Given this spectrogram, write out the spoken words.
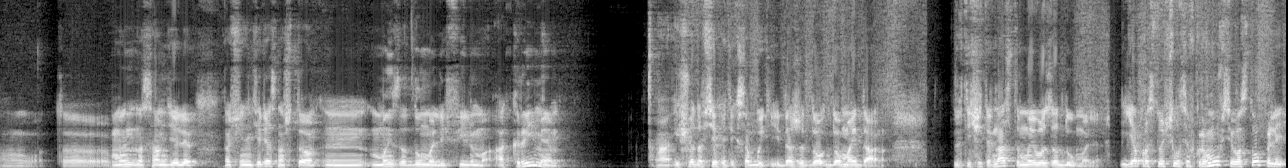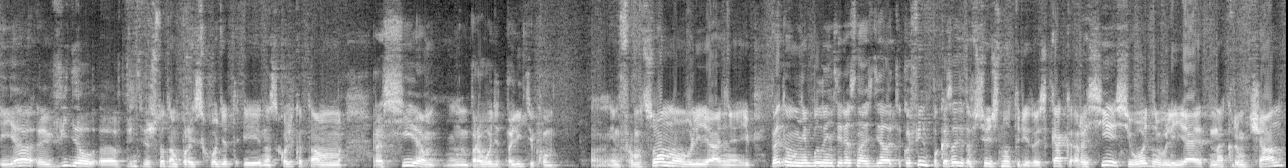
Вот. Э, мы, на самом деле, очень интересно, что мы задумали фильм о Крыме а, еще до всех этих событий, и даже до, до Майдана. В 2013 мы его задумали. Я просто учился в Крыму, в Севастополе, и я видел, э, в принципе, что там происходит и насколько там Россия проводит политику информационного влияния. И поэтому мне было интересно сделать такой фильм, показать это все изнутри. То есть, как Россия сегодня влияет на крымчан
